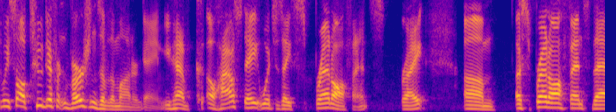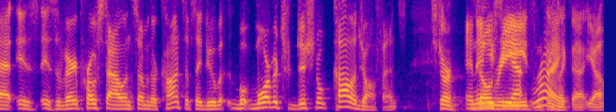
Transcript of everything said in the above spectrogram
we saw two different versions of the modern game you have ohio state which is a spread offense right um a spread offense that is is a very pro style in some of their concepts they do but, but more of a traditional college offense Sure. And then Zone you see and right. things like that. Yeah.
